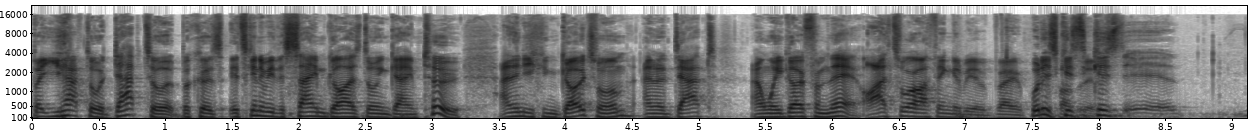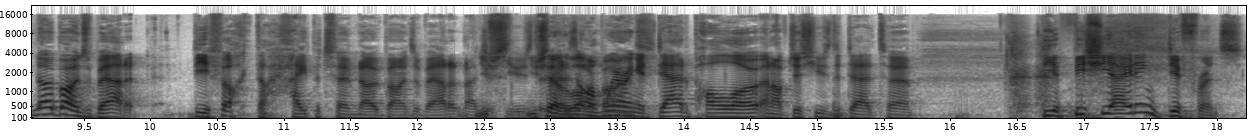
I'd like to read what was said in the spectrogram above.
but you have to adapt to it because it's going to be the same guys doing game two, and then you can go to them and adapt, and we go from there. That's where I think it'd be a very What is because uh, no bones about it. The I hate the term "no bones about it," and I just s- used you it. said a lot of I'm wearing a dad polo, and I've just used a dad term. The officiating difference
